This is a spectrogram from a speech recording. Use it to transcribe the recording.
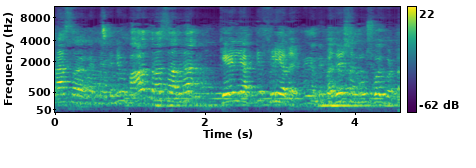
ತ್ರಾಸ ಆಗತ್ತೆ. ನಿಮ್ಗೆ ಬಹಳ ತ್ರಾಸ ಆದ್ರ ಕೇಳಿ ಅಗ್ದಿ ಫ್ರೀ ಅದ. ಅಧಿವೇಶನ ಮುಗಿಸಿ ಹೋಗ್ಬಿಟ್ಟ.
